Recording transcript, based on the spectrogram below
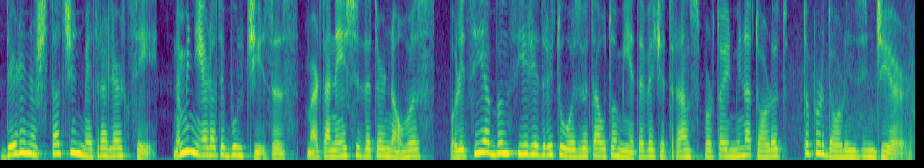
deri në shtatëqind metra lartësi. Në minierat e Bulqizës, Martaneshit dhe Tërnovës, policia bën thirrje drejtuesve të automjeteve që transportojnë minatorët të përdorin zinxhirë.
